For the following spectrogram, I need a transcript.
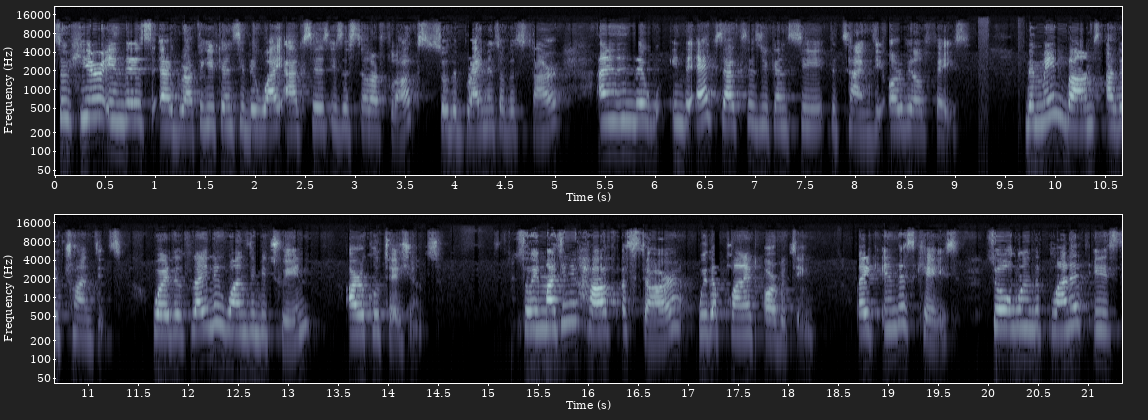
So here in this uh, graphic, you can see the y-axis is the stellar flux, so the brightness of the star. And in the, in the x-axis, you can see the time, the orbital phase. The main bumps are the transits, where the slightly ones in between are occultations. So imagine you have a star with a planet orbiting, like in this case. So when the planet is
